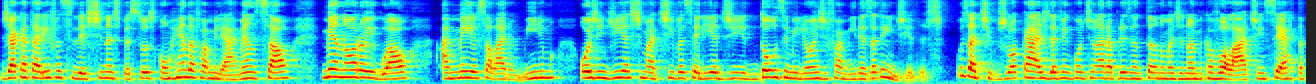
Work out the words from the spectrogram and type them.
já que a tarifa se destina às pessoas com renda familiar mensal menor ou igual a meio salário mínimo, hoje em dia a estimativa seria de 12 milhões de famílias atendidas. Os ativos locais devem continuar apresentando uma dinâmica volátil e incerta,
